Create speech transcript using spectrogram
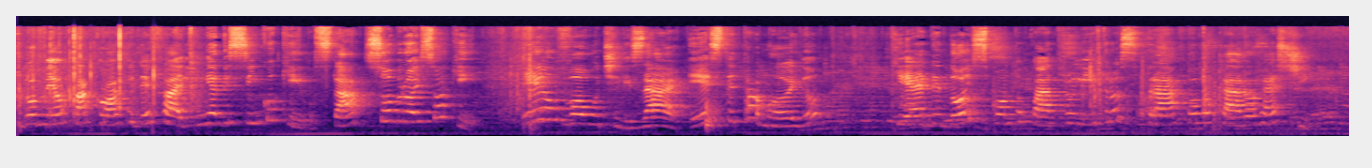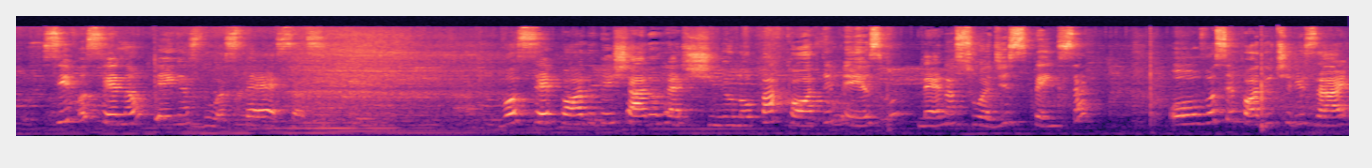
do meu pacote de farinha de 5 quilos, tá? Sobrou isso aqui. Eu vou utilizar este tamanho, que é de 2,4 litros, para colocar o restinho. Se você não tem as duas peças, você pode deixar o restinho no pacote mesmo, né, na sua dispensa, ou você pode utilizar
